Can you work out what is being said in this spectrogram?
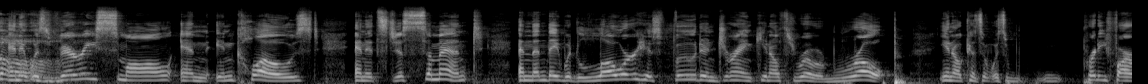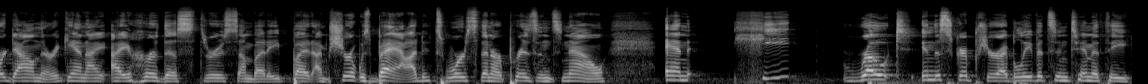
and it was Oh. very small and enclosed, and it's just cement. And then they would lower his food and drink, you know, through a rope, you know, because it was pretty far down there. Again, I, I heard this through somebody, but I'm sure it was bad. It's worse than our prisons now. And he wrote in the scripture, I believe it's in Timothy,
